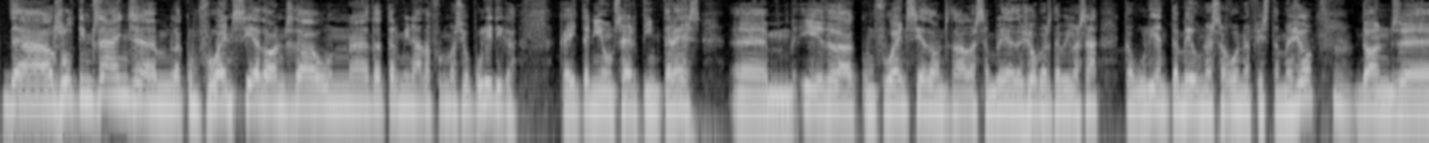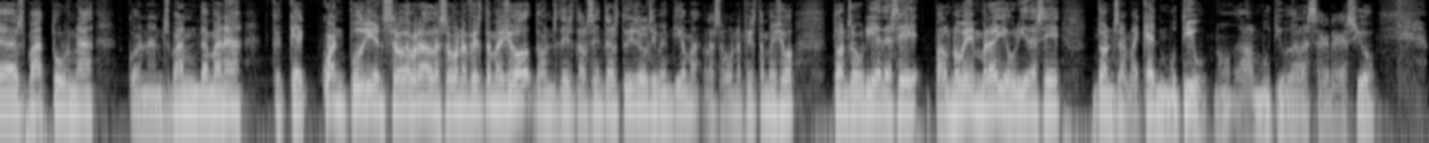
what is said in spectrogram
dels últims anys, amb la confluència doncs, d'una doncs, determinada formació política que hi tenia un cert interès eh, i la confluència doncs, de l'Assemblea de Joves de Vilassar que volien també una segona festa major, mm. doncs eh, es va tornar quan ens van demanar que, que quan podrien celebrar la segona festa major, doncs des del centre d'estudis els hi vam dir, home, la segona festa major doncs hauria de ser pel novembre i hauria de ser doncs amb aquest motiu, no? el motiu de la segregació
